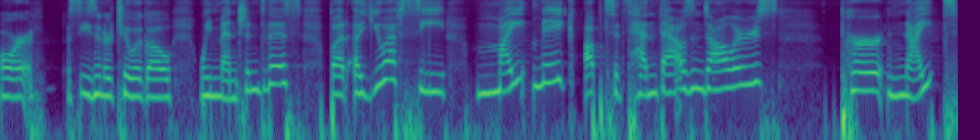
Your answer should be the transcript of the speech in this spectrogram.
or a season or two ago, we mentioned this, but a UFC might make up to $10,000 per night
